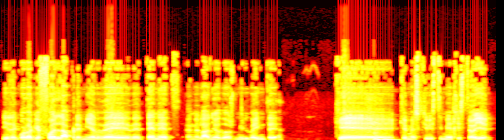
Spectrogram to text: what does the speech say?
y recuerdo que fue la premier de, Tenet en el año 2020 que, me escribiste y me dijiste, oye,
